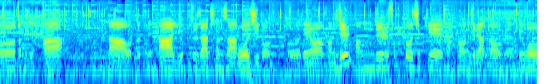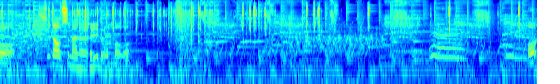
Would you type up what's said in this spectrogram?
어 어떡하지? 아 나 어떡해 나 육주자 천사 뭐 집어 거대와 광질? 광질 속도 집기에 장파 광질이 안 나오면 그리고 슈자 없으면은 젤리도 못 먹어 어?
